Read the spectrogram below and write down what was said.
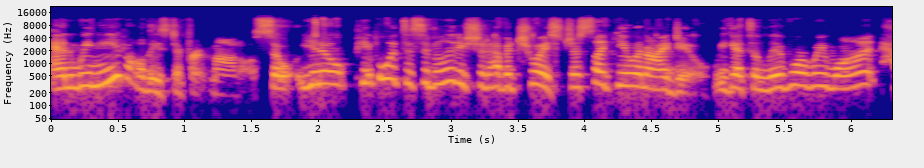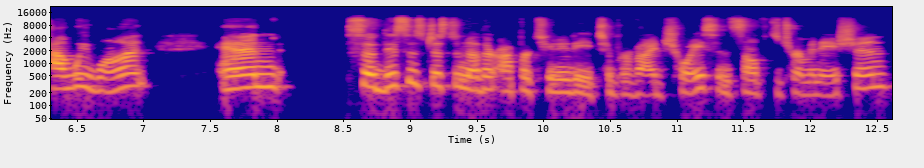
And we need all these different models. So, you know, people with disabilities should have a choice, just like you and I do. We get to live where we want, how we want. And so, this is just another opportunity to provide choice and self determination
